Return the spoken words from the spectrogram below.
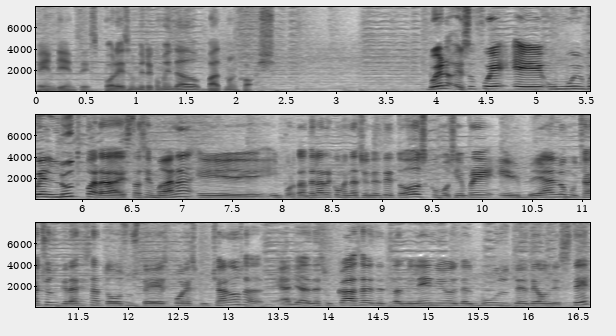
pendientes. Por eso mi recomendado, Batman Hush. Bueno, eso fue eh, un muy buen loot para esta semana. Eh, importante las recomendaciones de todos. Como siempre, eh, véanlo muchachos. Gracias a todos ustedes por escucharnos allá desde su casa, desde el Transmilenio, desde el bus, desde donde esté.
